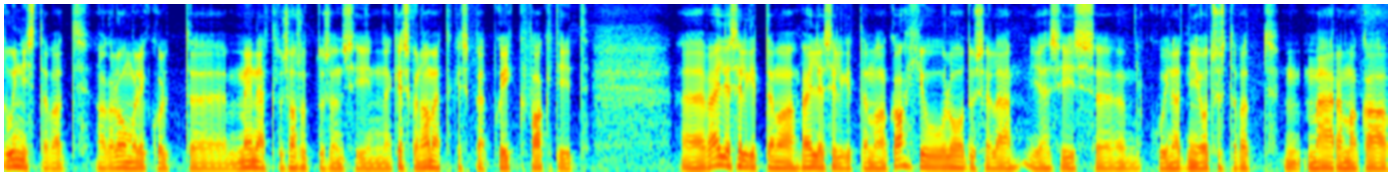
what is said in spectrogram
tunnistavad, aga loomulikult menetlusasutus on siin Keskkonnaamet, kes peab kõik faktid Äh, välja selgitama, välja selgitama kahju loodusele ja siis, äh, kui nad nii otsustavad, määrama ka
